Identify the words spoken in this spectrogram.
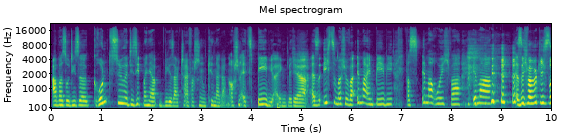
Aber so diese Grundzüge, die sieht man ja, wie gesagt, einfach schon im Kindergarten, auch schon als Baby eigentlich. Ja. Also ich zum Beispiel war immer ein Baby, was immer ruhig war, immer, also ich war wirklich so,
